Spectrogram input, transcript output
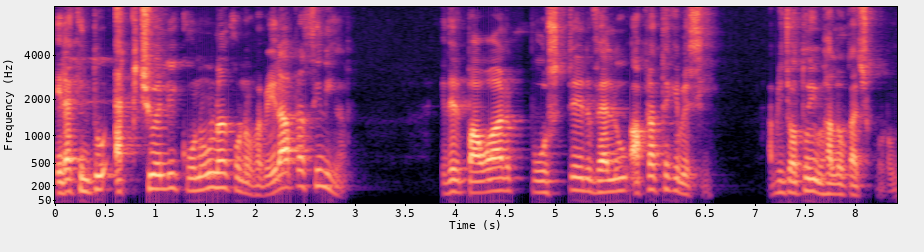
এরা কিন্তু অ্যাকচুয়ালি কোনো না কোনোভাবে, এরা আপনার সিনিয়র এদের পাওয়ার পোস্টের ভ্যালু আপনার থেকে বেশি। আপনি যতই ভালো কাজ করুন।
